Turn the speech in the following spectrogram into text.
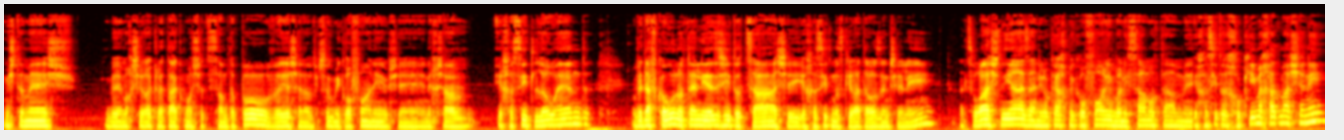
משתמש במכשיר הקלטה כמו שאתה שמת פה, ויש עליו סוג מיקרופונים שנחשב יחסית low-end, ודווקא הוא נותן לי איזושהי תוצאה שהיא יחסית מזכירה את האוזן שלי. הצורה השנייה זה אני לוקח מיקרופונים ואני שם אותם אה, יחסית רחוקים אחד מהשני,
